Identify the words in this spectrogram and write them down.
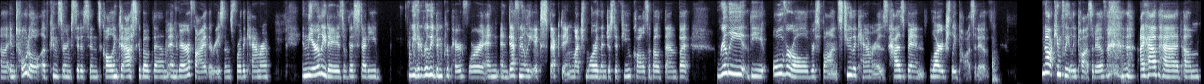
uh, in total of concerned citizens calling to ask about them and verify the reasons for the camera in the early days of this study, we had really been prepared for and, and definitely expecting much more than just a few calls about them. But really the overall response to the cameras has been largely positive. Not completely positive. I have had um,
